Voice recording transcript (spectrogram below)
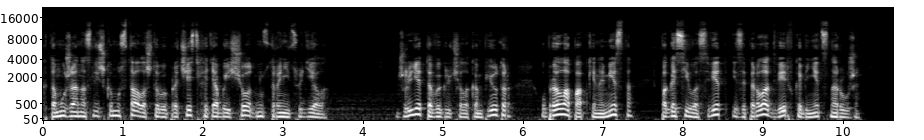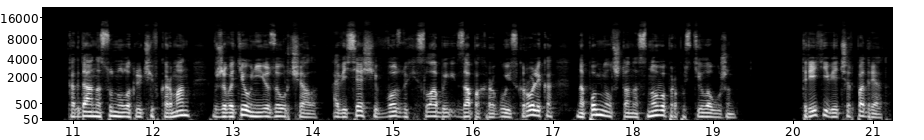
К тому же она слишком устала, чтобы прочесть хотя бы еще одну страницу дела. Джульетта выключила компьютер, убрала папки на место – погасила свет и заперла дверь в кабинет снаружи. Когда она сунула ключи в карман, в животе у нее заурчало, а висящий в воздухе слабый запах рагу из кролика напомнил, что она снова пропустила ужин. Третий вечер подряд.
